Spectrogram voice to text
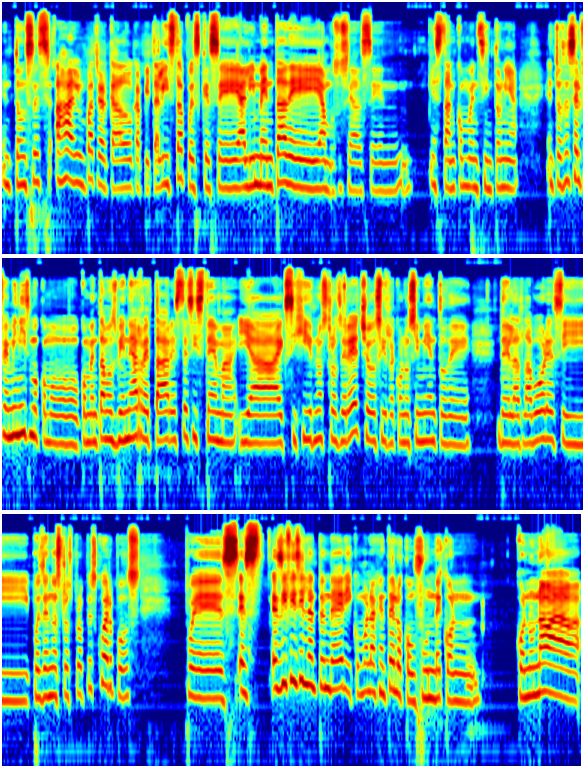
Entonces, ajá, un patriarcado capitalista, pues que se alimenta de ambos, o sea, se, están como en sintonía. Entonces, el feminismo, como comentamos, viene a retar este sistema y a exigir nuestros derechos y reconocimiento de, de las labores y pues de nuestros propios cuerpos. Pues es, es difícil de entender y cómo la gente lo confunde con, con una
